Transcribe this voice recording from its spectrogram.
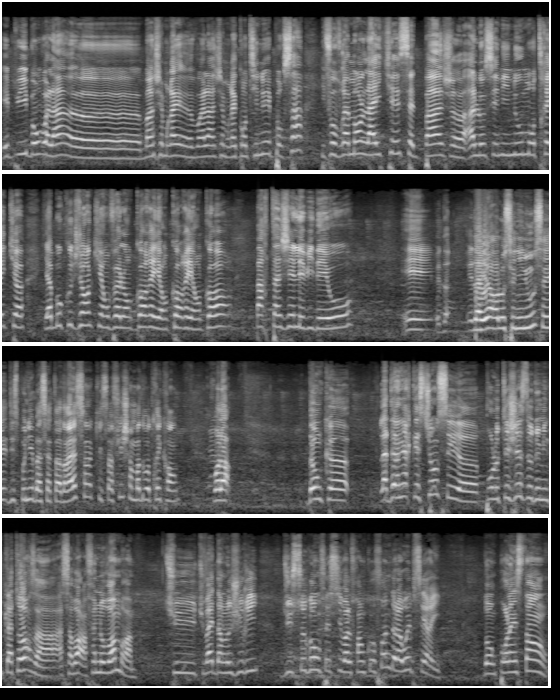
Et puis bon voilà, euh, ben, j'aimerais voilà, j'aimerais continuer pour ça. Il faut vraiment liker cette page euh, Allo c'est Ninou, montrer qu'il y a beaucoup de gens qui en veulent encore et encore et encore. Partager les vidéos. Et Et d'a- Et d'ailleurs, Allo Ninou, c'est disponible à cette adresse hein, qui s'affiche en bas de votre écran. Voilà. Donc, euh, la dernière question, c'est euh, pour le TGS de 2014, à, à savoir la fin novembre, tu, tu vas être dans le jury du second festival francophone de la web série. Donc, pour l'instant,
